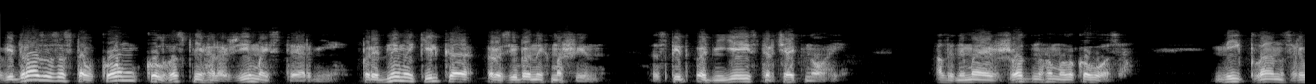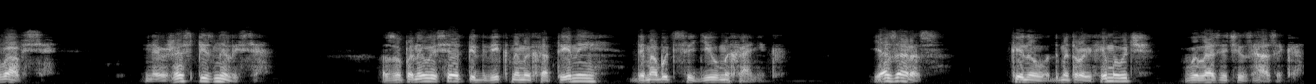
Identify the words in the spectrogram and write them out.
Відразу за ставком колгоспні гаражі майстерні. Перед ними кілька розібраних машин. З-під однієї стирчать ноги. Але немає жодного молоковоза. Мій план зривався. Невже спізнилися? Зупинилися під вікнами хатини, де, мабуть, сидів механік. Я зараз, кинув Дмитро Єхимович, вилазячи з газика.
